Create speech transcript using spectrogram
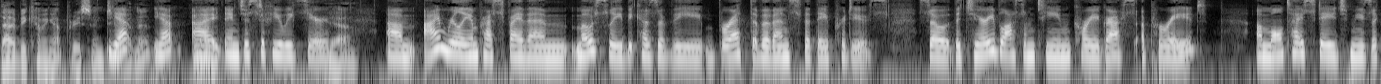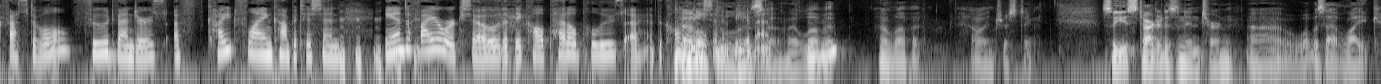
That'd be coming up pretty soon too, Yep. wouldn't it? Yep. Uh, in just a few weeks here. Yeah. Um, I'm really impressed by them mostly because of the breadth of events that they produce. So the Cherry Blossom team choreographs a parade, a multi-stage music festival, food vendors, a f- kite flying competition, and a fireworks show that they call Petal Palooza at the culmination of the event. I love it. I love it. How interesting. So you started as an intern. Uh, what was that like?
